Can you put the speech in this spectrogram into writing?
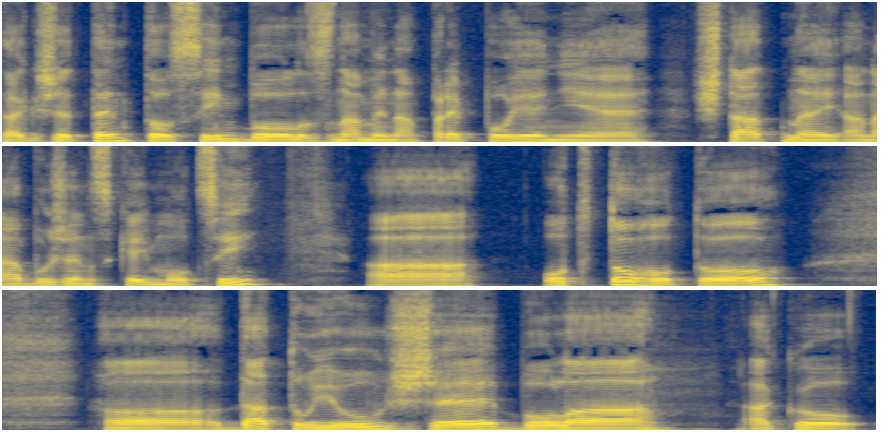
Takže tento symbol znamená prepojenie štátnej a náboženskej moci a od tohoto datujú, že bola ako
